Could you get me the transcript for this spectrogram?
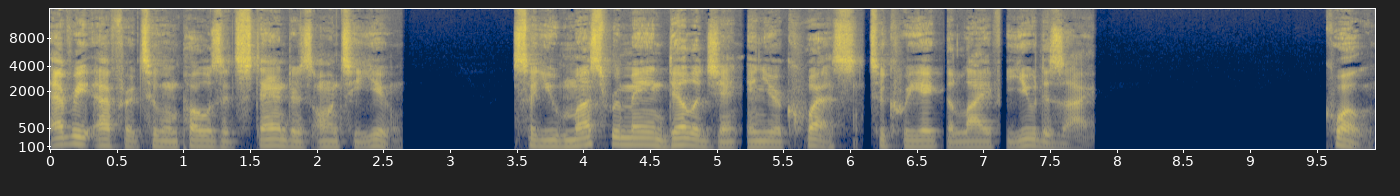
every effort to impose its standards onto you. So you must remain diligent in your quest to create the life you desire. Quote,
